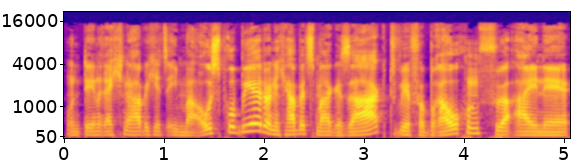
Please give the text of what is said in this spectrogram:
Und den Rechner habe ich jetzt eben mal ausprobiert und ich habe jetzt mal gesagt, wir verbrauchen für eine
